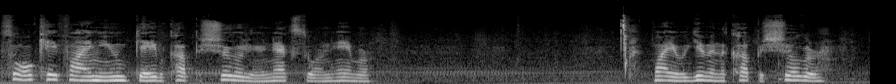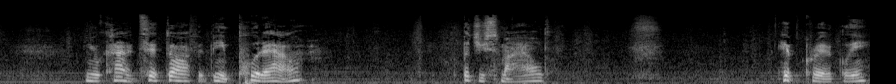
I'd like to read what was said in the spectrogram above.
So, okay, fine, you gave a cup of sugar to your next door neighbor. While you were giving the cup of sugar, you were kind of ticked off at being put out, but you smiled hypocritically.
